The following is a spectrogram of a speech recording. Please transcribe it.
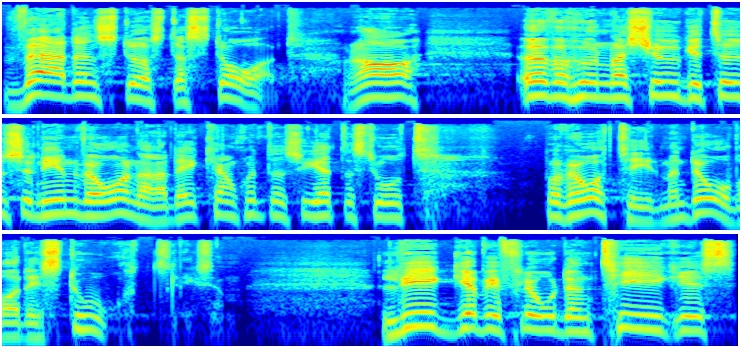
världens största stad. Den har över 120 000 invånare. Det är kanske inte så jättestort på vår tid, men då var det stort. Liksom. Ligger vid floden Tigris,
